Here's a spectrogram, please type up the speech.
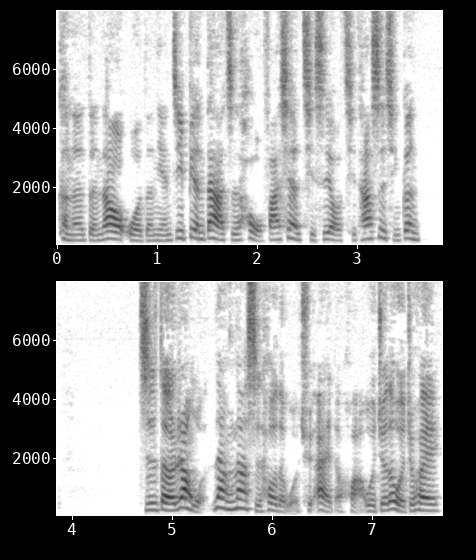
可能等到我的年纪变大之后，我发现其实有其他事情更。值得让我让那时候的我去爱的话，我觉得我就会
